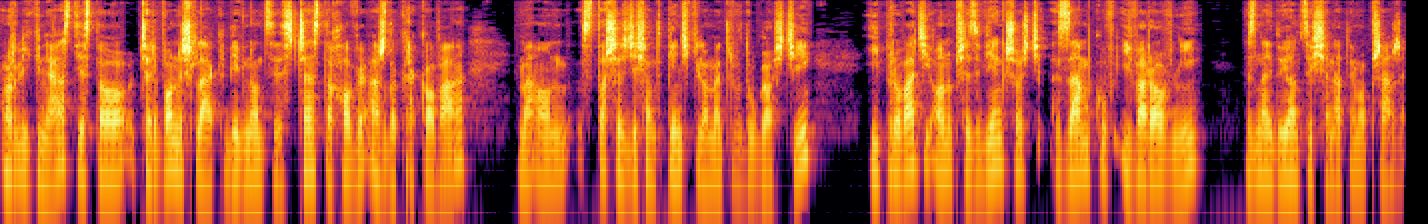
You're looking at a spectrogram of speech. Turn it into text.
Orli Gniazd jest to czerwony szlak biegnący z Częstochowy aż do Krakowa. Ma on 165 km długości i prowadzi on przez większość zamków i warowni znajdujących się na tym obszarze.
